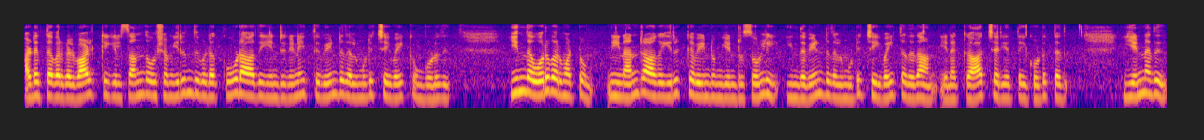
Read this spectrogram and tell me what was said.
அடுத்தவர்கள் வாழ்க்கையில் சந்தோஷம் இருந்துவிடக்கூடாது என்று நினைத்து வேண்டுதல் முடிச்சை வைக்கும் பொழுது இந்த ஒருவர் மட்டும் நீ நன்றாக இருக்க வேண்டும் என்று சொல்லி இந்த வேண்டுதல் முடிச்சை வைத்ததுதான் எனக்கு ஆச்சரியத்தை கொடுத்தது. என்னது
